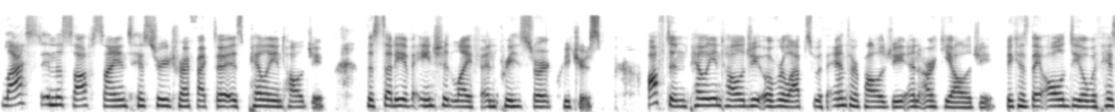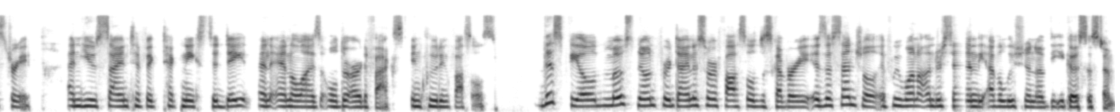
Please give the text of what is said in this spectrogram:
Last in the soft science history trifecta is paleontology, the study of ancient life and prehistoric creatures. Often, paleontology overlaps with anthropology and archaeology because they all deal with history and use scientific techniques to date and analyze older artifacts, including fossils. This field, most known for dinosaur fossil discovery, is essential if we want to understand the evolution of the ecosystem.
